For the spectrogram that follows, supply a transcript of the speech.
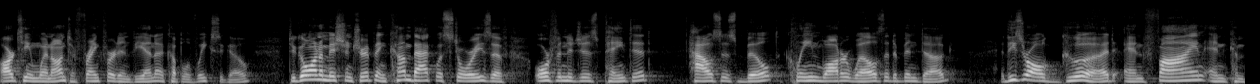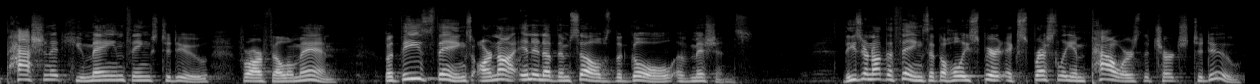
our team went on to Frankfurt and Vienna a couple of weeks ago, to go on a mission trip and come back with stories of orphanages painted, houses built, clean water wells that have been dug. These are all good and fine and compassionate, humane things to do for our fellow man. But these things are not, in and of themselves, the goal of missions. These are not the things that the Holy Spirit expressly empowers the church to do.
